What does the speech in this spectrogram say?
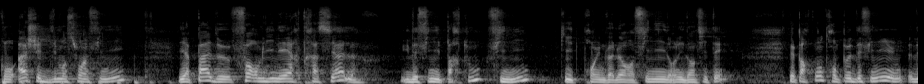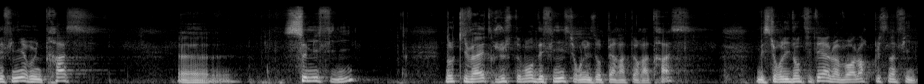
quand H est de dimension infinie, il n'y a pas de forme linéaire traciale définie partout, finie, qui prend une valeur finie dans l'identité. Mais par contre, on peut définir une, trace euh, semi-finie, donc qui va être justement définie sur les opérateurs à trace, mais sur l'identité, elle va valoir plus l'infini.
